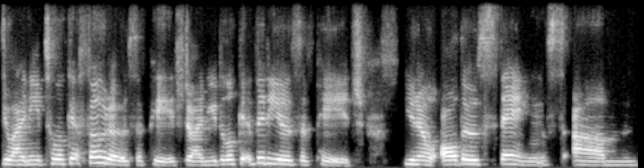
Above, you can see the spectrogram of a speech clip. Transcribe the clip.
do I need to look at photos of Paige Do I need to look at videos of Paige? You know, all those things. Um,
